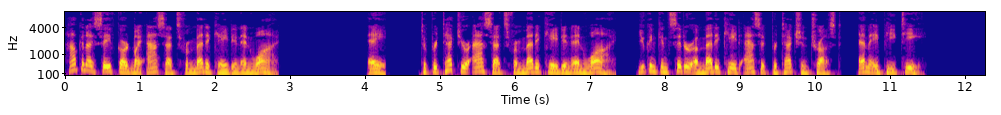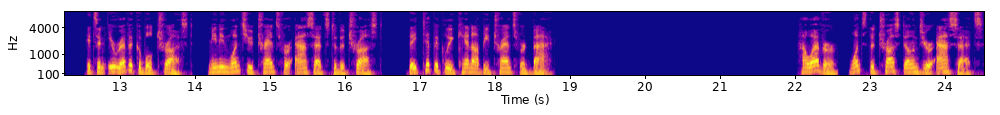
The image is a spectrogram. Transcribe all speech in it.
How can I safeguard my assets from Medicaid in NY? A. To protect your assets from Medicaid in NY, you can consider a Medicaid Asset Protection Trust, MAPT. It's an irrevocable trust, meaning once you transfer assets to the trust, they typically cannot be transferred back. However, once the trust owns your assets,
